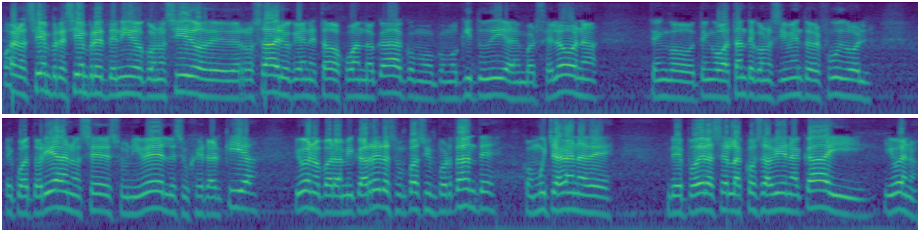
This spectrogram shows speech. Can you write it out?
Bueno, siempre, siempre he tenido conocidos de, Rosario que han estado jugando acá, como, como Quito Díaz en Barcelona. Tengo, tengo bastante conocimiento del fútbol ecuatoriano, sé de su nivel, de su jerarquía. Y bueno, para mi carrera es un paso importante, con muchas ganas de, poder hacer las cosas bien acá y, y bueno,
